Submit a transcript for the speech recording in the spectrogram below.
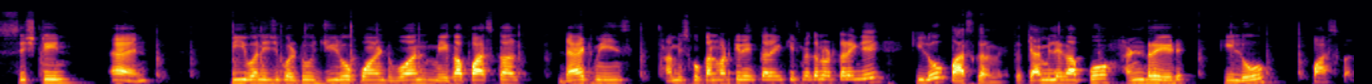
sixteen and P one is equal to zero point one mega pascal that means हम इसको कन्वर्ट करें करें, किसमें कन्वर्ट करेंगे? किलो पास्कल में। तो क्या मिलेगा आपको? हंड्रेड किलो पास्कल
